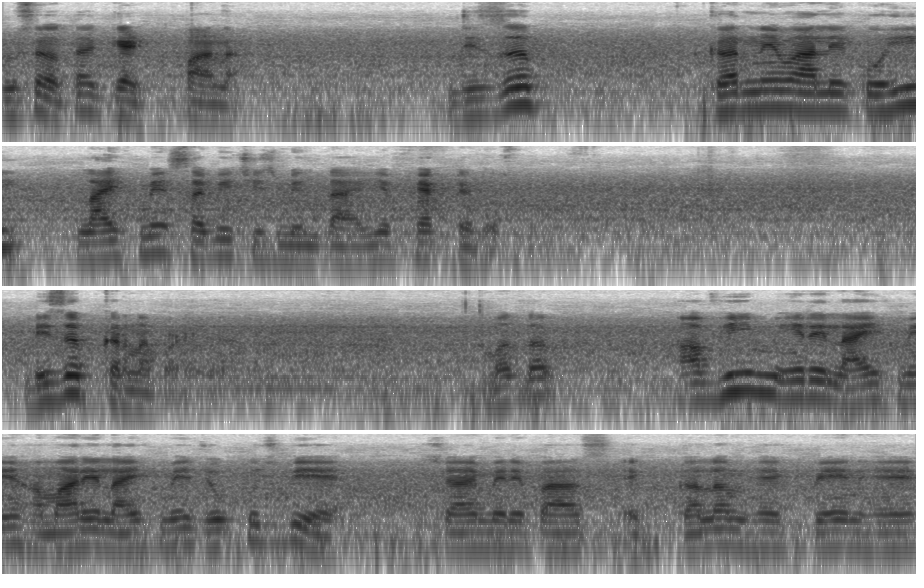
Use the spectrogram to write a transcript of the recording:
दूसरा होता है गेट पाना। डिजर्व करने वाले को ही लाइफ में सभी चीज़ मिलता है, ये फैक्ट है दोस्तों। डिजर्व करना पड़ेगा। मतलब अभी मेरे लाइफ में, हमारे लाइफ में जो कुछ भी है, चाहे मेरे पास एक कलम है, एक पेन है,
